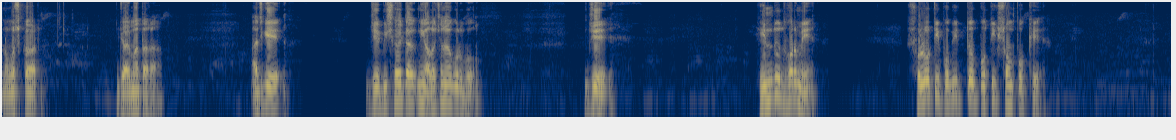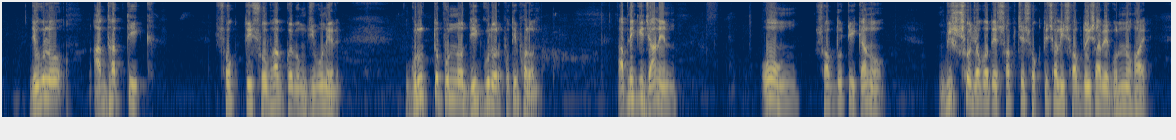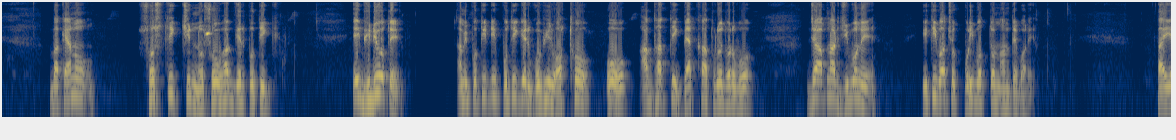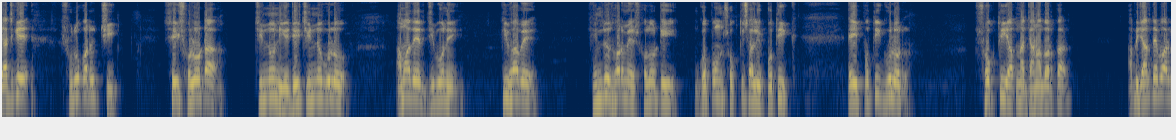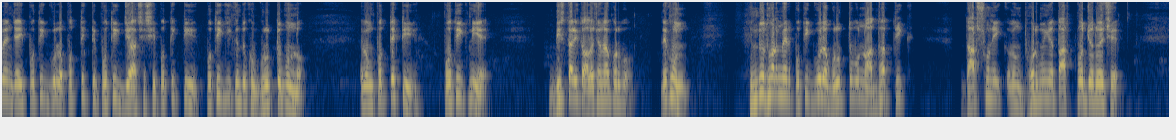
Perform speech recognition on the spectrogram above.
নমস্কার, জয় আজকে যে বিষয়টা নিয়ে আলোচনা করব, যে হিন্দু ধর্মে ষোলোটি পবিত্র প্রতীক সম্পর্কে, যেগুলো আধ্যাত্মিক শক্তি, সৌভাগ্য এবং জীবনের গুরুত্বপূর্ণ দিকগুলোর প্রতিফলন, আপনি কি জানেন, ওং শব্দটি কেন বিশ্বজগতের সবচেয়ে শক্তিশালী শব্দ হিসাবে গণ্য হয়? বা কেন স্বস্তিক চিহ্ন সৌভাগ্যের প্রতীক? এই ভিডিওতে আমি প্রতিটি প্রতীকের গভীর অর্থ ও আধ্যাত্মিক ব্যাখ্যা তুলে ধরব, যা আপনার জীবনে ইতিবাচক পরিবর্তন আনতে পারে। তাই আজকে শুরু করছি সেই ষোলোটা চিহ্ন নিয়ে। যেই চিহ্নগুলো আমাদের জীবনে কীভাবে হিন্দু ধর্মের ষোলোটি গোপন শক্তিশালী প্রতীক, এই প্রতীকগুলোর শক্তি আপনার জানা দরকার। আপনি জানতে পারবেন যে এই প্রতীকগুলো, প্রত্যেকটি প্রতীক যে আছে, সেই প্রতীকটি প্রতীকই কিন্তু খুব গুরুত্বপূর্ণ এবং প্রত্যেকটি প্রতীক নিয়ে বিস্তারিত আলোচনা করব। দেখুন, হিন্দু ধর্মের প্রতীকগুলো গুরুত্বপূর্ণ আধ্যাত্মিক, দার্শনিক এবং ধর্মীয় তাৎপর্য রয়েছে।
